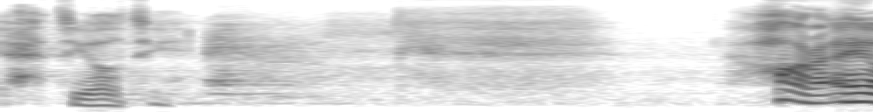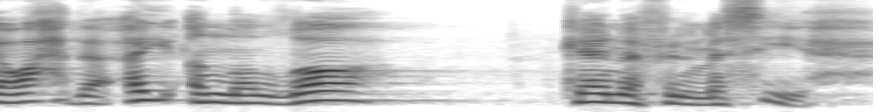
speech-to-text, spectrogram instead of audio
فاحتياطي. هقرأ آية واحدة. أي أن الله كان في المسيح.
